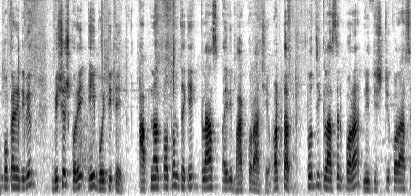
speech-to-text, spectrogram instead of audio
উপকারে দিবে? বিশেষ করে এই বইটিতে আপনার প্রথম থেকে ক্লাস ওয়ারি ভাগ করা আছে। অর্থাৎ প্রতি ক্লাসের পড়া নির্দিষ্ট করা আছে,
